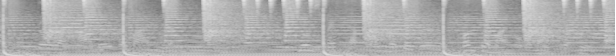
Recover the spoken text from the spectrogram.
เองโดยราคาโดยประมาณอยู่ดังนี้รุ่นสเปคแบบซับโรเตอร์ต้นประมาณ6แสนถึง8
